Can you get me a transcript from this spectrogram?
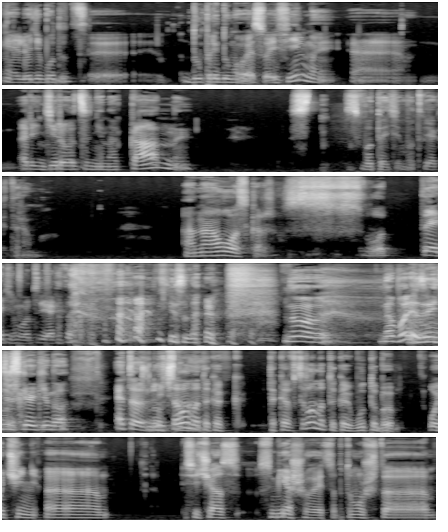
э, люди будут, э, ду- придумывая свои фильмы, э, ориентироваться не на Канны с, с вот этим вот вектором, а на Оскар с вот этим вот вектором. Не знаю. Ну, на более зрительское кино. Это Но в целом это как... Так, в целом это как будто бы очень э, сейчас смешивается, потому что,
